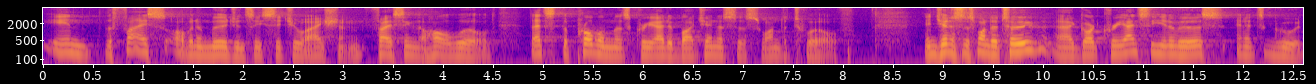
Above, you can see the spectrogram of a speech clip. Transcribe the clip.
in the face of an emergency situation facing the whole world. That's the problem that's created by Genesis 1 to 12. In Genesis 1 to 2, uh, God creates the universe and it's good.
